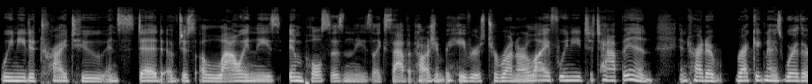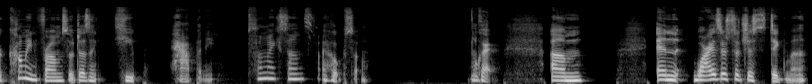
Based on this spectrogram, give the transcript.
we need to try to instead of just allowing these impulses and these like sabotaging behaviors to run our life, we need to tap in and try to recognize where they're coming from so it doesn't keep happening. Does that make sense? I hope so. Okay. Um and why is there such a stigma?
